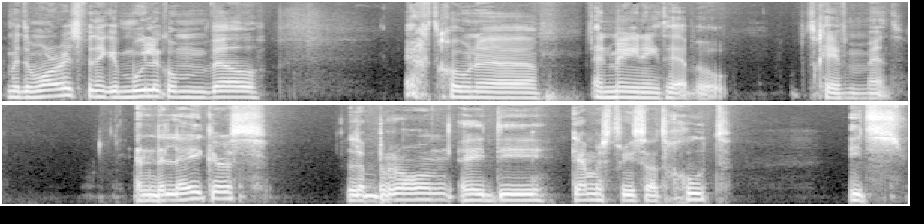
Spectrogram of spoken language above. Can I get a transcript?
met de Warriors vind ik het moeilijk om wel echt gewoon eh, een mening te hebben op het gegeven moment. En de Lakers, LeBron, AD, chemistry zat goed. Iets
